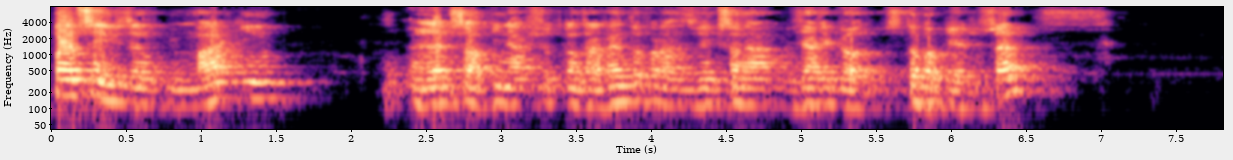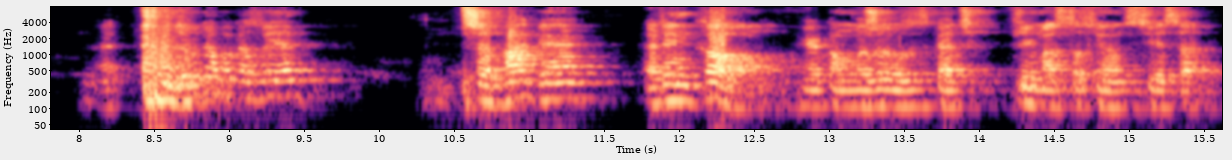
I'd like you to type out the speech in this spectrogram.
Polepszenie wizerunku marki, lepsza opinia wśród kontrahentów oraz zwiększona wiarygodność. To po pierwsze. Druga pokazuje przewagę rynkową, jaką może uzyskać firma stosując CSR.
